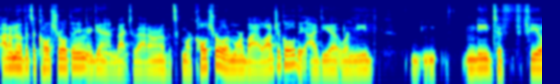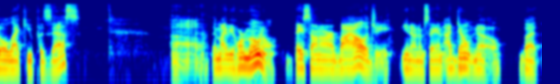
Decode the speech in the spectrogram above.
I don't know if it's a cultural thing. Again, back to that. I don't know if it's more cultural or more biological, the idea or need need to feel like you possess. Uh, it might be hormonal based on our biology. You know what I'm saying? I don't know, but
